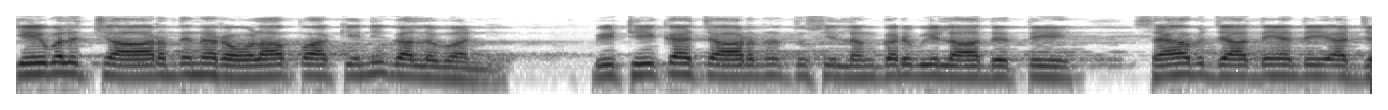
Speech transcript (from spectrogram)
ਕੇਵਲ 4 ਦਿਨ ਰੌਲਾ ਪਾ ਕੇ ਨਹੀਂ ਗੱਲ ਬਣਨੀ। ਵੀ ਠੀਕ ਹੈ 4 ਦਿਨ ਤੁਸੀਂ ਲੰਗਰ ਵੀ ਲਾ ਦਿੱਤੇ, ਸਾਹਿਬਜ਼ਾਦਿਆਂ ਦੇ ਅੱਜ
